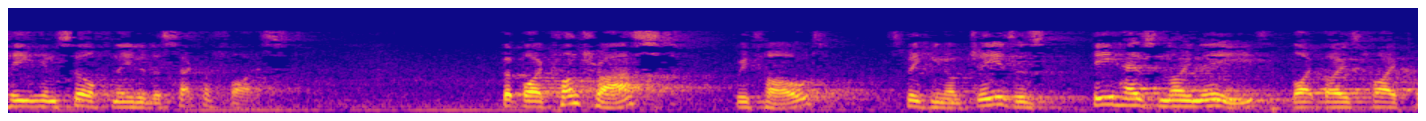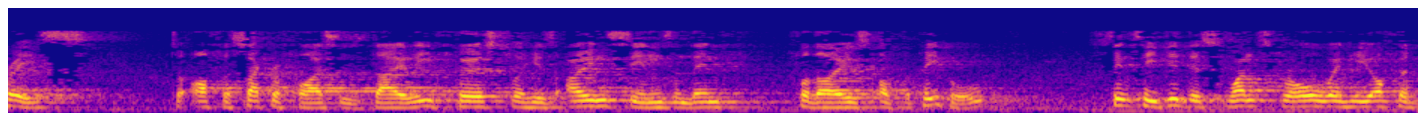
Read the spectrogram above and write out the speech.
he himself needed a sacrifice. But by contrast, we're told, speaking of Jesus, he has no need, like those high priests, to offer sacrifices daily, first for his own sins and then for those of the people, since he did this once for all when he offered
